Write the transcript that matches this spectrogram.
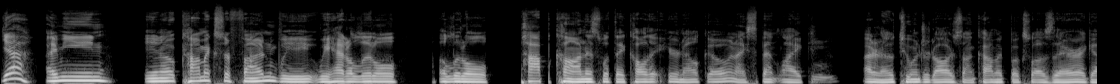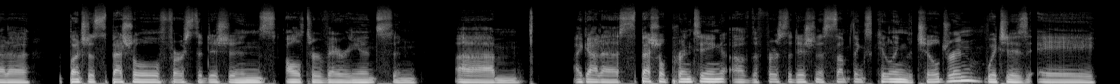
yeah. I mean, you know, comics are fun. We we had a little a little pop con is what they called it here in Elko, and I spent like Mhm. I don't know two hundred dollars on comic books while I was there. I got a bunch of special first editions, alter variants, and um, I got a special printing of the first edition of Something's Killing the Children, which is a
